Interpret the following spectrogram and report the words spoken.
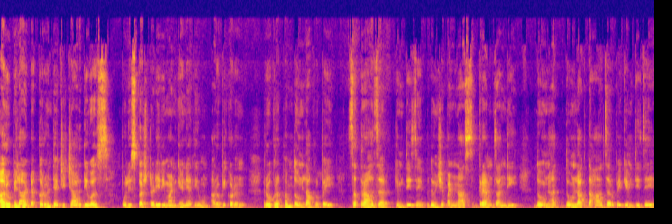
आरोपीला अटक करून त्याची चार दिवस पोलीस कस्टडी रिमांड घेण्यात येऊन आरोपीकडून रोख रक्कम दोन लाख रुपये सतरा हजार किमतीचे दोनशे पन्नास ग्रॅम चांदी दोन ह दोन लाख दहा हजार रुपये किमतीचे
